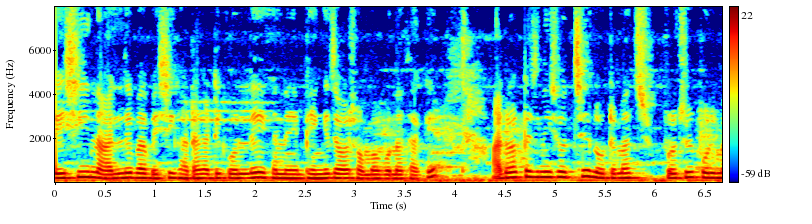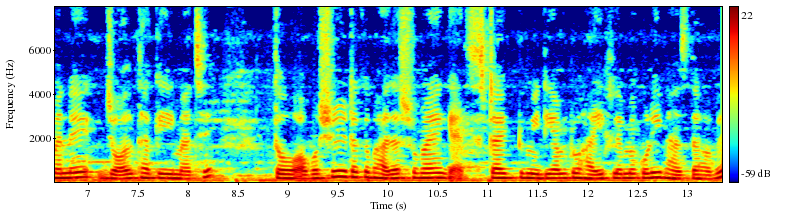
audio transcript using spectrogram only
বেশি নাড়লে বা বেশি ঘাটাঘাটি করলে এখানে ভেঙে যাওয়ার সম্ভাবনা থাকে। আরও একটা জিনিস হচ্ছে, লোটে মাছ প্রচুর পরিমাণে জল থাকে এই মাছে। তো অবশ্যই এটাকে ভাজার সময় গ্যাসটা একটু মিডিয়াম টু হাই ফ্লেমে করেই ভাজতে হবে।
